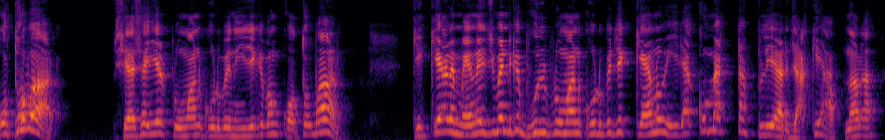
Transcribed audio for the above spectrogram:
কতবার শ্রেয়াস আইয়ার প্রমাণ করবে নিজেকে এবং কতবার কে কে আর ম্যানেজমেন্টকে ভুল প্রমাণ করবে যে কেন এরকম একটা প্লেয়ার যাকে আপনারা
